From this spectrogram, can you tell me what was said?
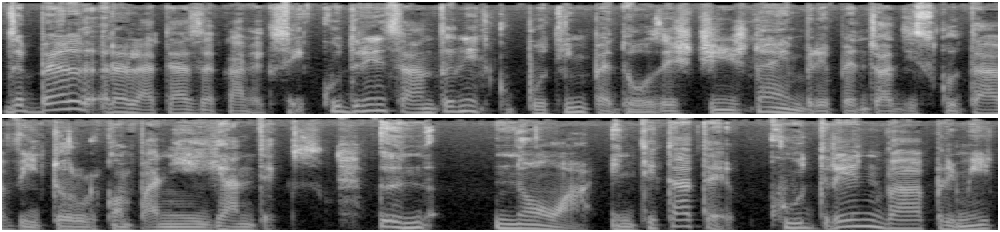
The Bell relatează că Alexei Kudrin s-a întâlnit cu Putin pe 25 noiembrie pentru a discuta viitorul companiei Yandex. În Noua entitate, Cudrin, va primi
